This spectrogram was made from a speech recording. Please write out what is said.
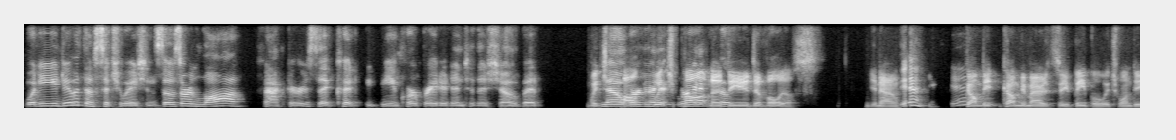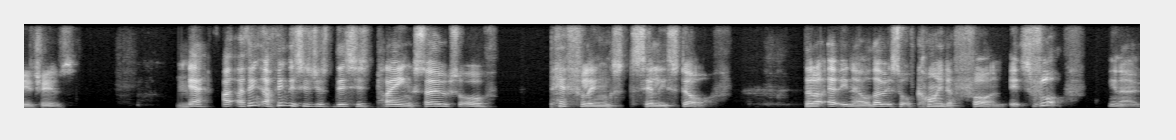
what do you do with those situations? Those are law factors that could be incorporated into the show, but which no, par- gonna, which partner go- do you divorce? You know, yeah. yeah, can't be can't be married to two people. Which one do you choose? Mm. Yeah, I, I think I think this is just this is playing so sort of piffling, silly stuff that you know, although it's sort of kind of fun, it's fluff. You know,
